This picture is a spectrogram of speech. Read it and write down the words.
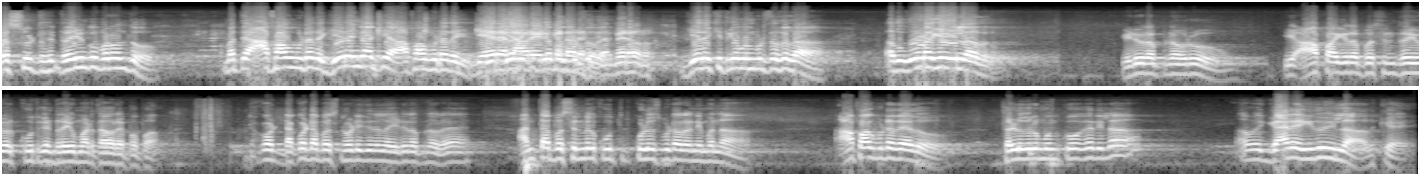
ಬಸ್ಸು ಡ್ರೈವಿಂಗು ಬರೋಲ್ದು. ಮತ್ತೆ ಆಫ್ ಆಗ್ಬಿಟ್ಟದೆ ಗೇರ್ ಹೆಂಗ್ ಹಾಕಿ ಆಫ್ ಆಗ್ಬಿಟ್ಟದೆ? ಗೇರ್ ಕಿತ್ಕೆ ಬಂದ್ಬಿಡ್ತದಲ್ಲ ಅದು ಓಡಾಗೇ ಇಲ್ಲ ಅದು. ಯಡಿಯೂರಪ್ಪನವರು ಈ ಆಫ್ ಆಗಿರೋ ಬಸ್ಸಿನ ಡ್ರೈವರ್ ಕೂತ್ಕೊಂಡು ಡ್ರೈವ್ ಮಾಡ್ತಾವ್ರೆ ಪಾಪ. ಡಕೋಟ್ ಡಕೋಟ ಬಸ್ ನೋಡಿದಿರಲ್ಲ ಯಡಿಯೂರಪ್ಪನವ್ರೆ? ಅಂತ ಬಸ್ಸಿನ ಮೇಲೆ ಕೂತ್ ಕುಳಿಸ್ಬಿಟ್ಟವ್ರೆ ನಿಮ್ಮನ್ನ. ಆಫ್ ಆಗ್ಬಿಟ್ಟದೆ ಅದು. ತಳ್ಳಿದ್ರು ಮುಂದಕ್ಕೆ ಹೋಗೋದಿಲ್ಲ ಅವ ಗಾರೆ ಇದು ಇಲ್ಲ ಅದಕ್ಕೆ.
